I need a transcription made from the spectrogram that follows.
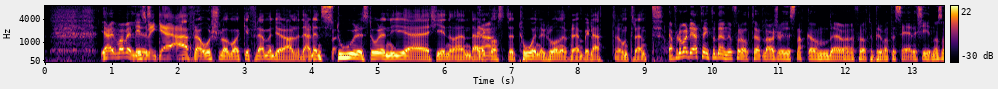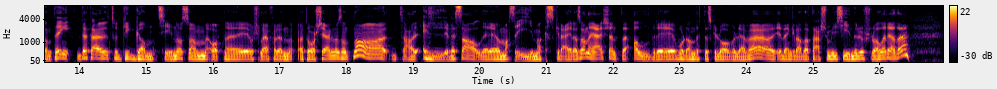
veldig De som ikke er fra Oslo, må ikke fremmedgjøre alle. Det er den store, store nye kinoen der det koster 200 kroner for en billett, omtrent. Ja, for det var det jeg tenkte å nevne i forhold til at Lars vi snakka om det i forhold til å privatisere kino og sånne ting. Dette er jo et gigantkino som åpnet i Oslo for en, et år siden eller noe sånt nå, og har elleve saler og masse Imax-greier og sånn. Jeg skjønte aldri hvordan dette skulle overleve, i den grad at det er så mye kinoer i Oslo allerede.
